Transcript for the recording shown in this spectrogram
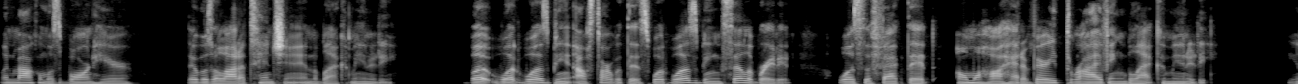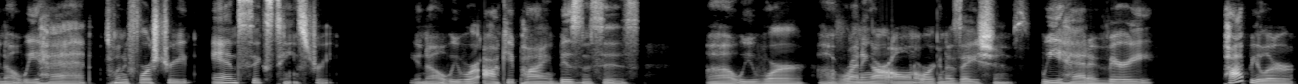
when Malcolm was born here, there was a lot of tension in the Black community. But what was being, I'll start with this what was being celebrated was the fact that Omaha had a very thriving Black community. You know, we had 24th Street and 16th Street. You know, we were occupying businesses. Uh, we were uh, running our own organizations. We had a very popular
